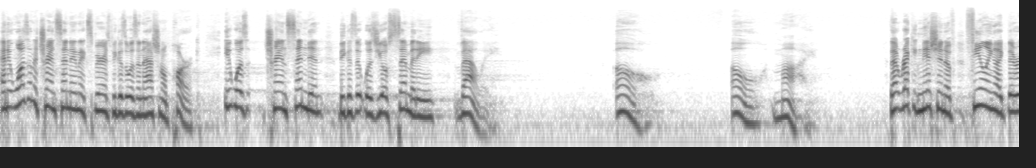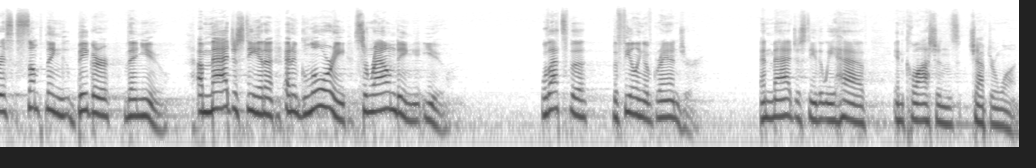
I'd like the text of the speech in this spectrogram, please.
And it wasn't a transcendent experience because it was a national park, it was transcendent because it was Yosemite Valley. Oh, oh my. That recognition of feeling like there is something bigger than you, a majesty and a, and a glory surrounding you. Well, that's the, the feeling of grandeur and majesty that we have in Colossians chapter 1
